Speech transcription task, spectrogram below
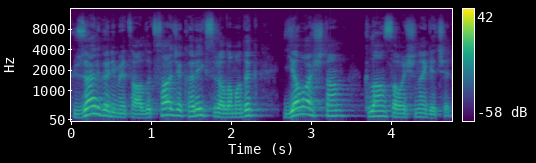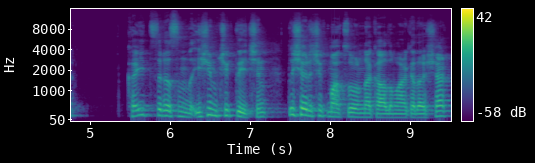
Güzel ganimet aldık. Sadece kare iksir alamadık. Yavaştan klan savaşına geçelim. Kayıt sırasında işim çıktığı için dışarı çıkmak zorunda kaldım arkadaşlar.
